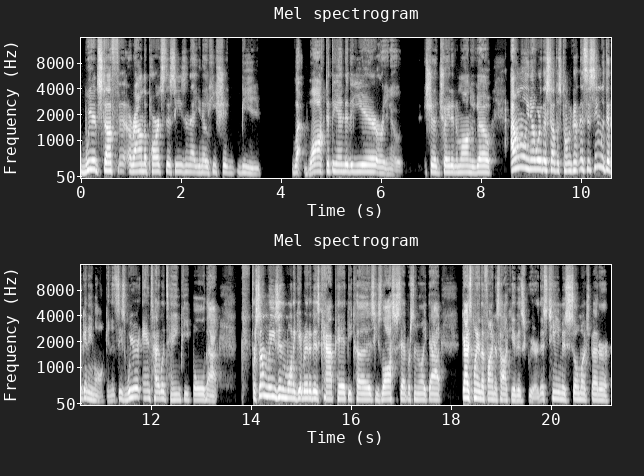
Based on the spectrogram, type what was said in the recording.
weird stuff around the parts this season that you know he should be let walked at the end of the year or you know should have traded him long ago. I don't really know where this stuff is coming from. It's the same with Evgeny Malkin. It's these weird anti-Letang people that for some reason want to get rid of his cap hit because he's lost a step or something like that. Guy's playing the finest hockey of his career. This team is so much better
